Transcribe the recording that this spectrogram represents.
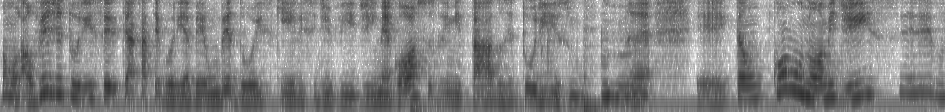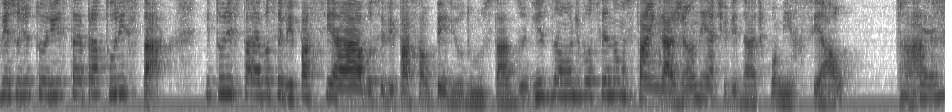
vamos lá. O visto de turista ele tem a categoria B1, B2, que ele se divide em negócios limitados e turismo. Uhum. Né? É, então, como o nome diz, o visto de turista é para turistar. E turistar é você vir passear, você vir passar um período nos Estados Unidos onde você não está engajando em atividade comercial, Tá? Okay.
